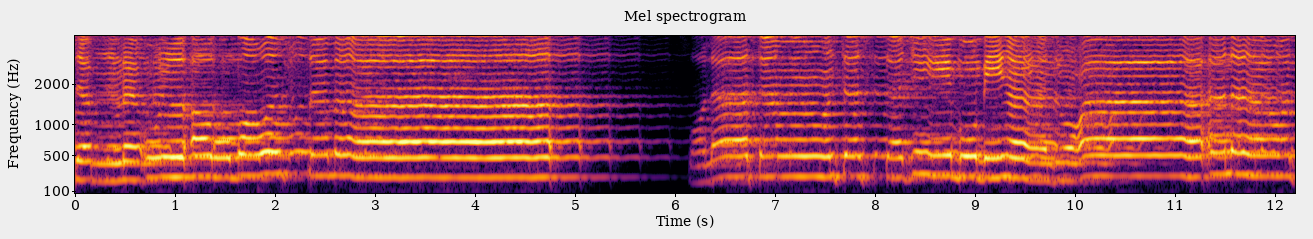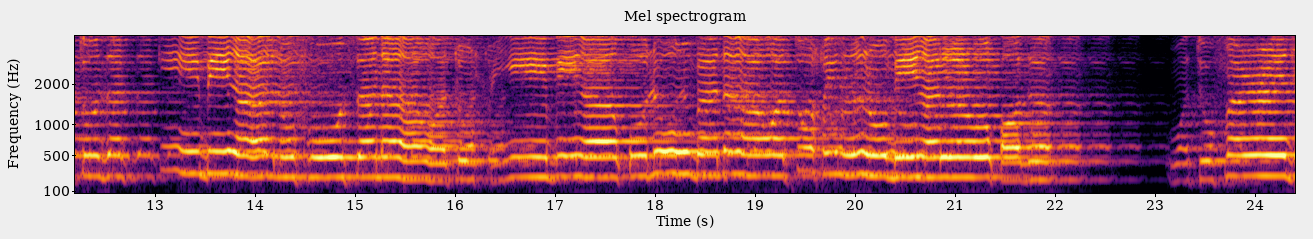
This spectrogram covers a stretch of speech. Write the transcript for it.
تملأ الأرض والسماء. صلاة تستجيب بها دعاءنا وتزكي بها نفوسنا وتحيي بها قلوبنا وتحل بها العقد. وتفرج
